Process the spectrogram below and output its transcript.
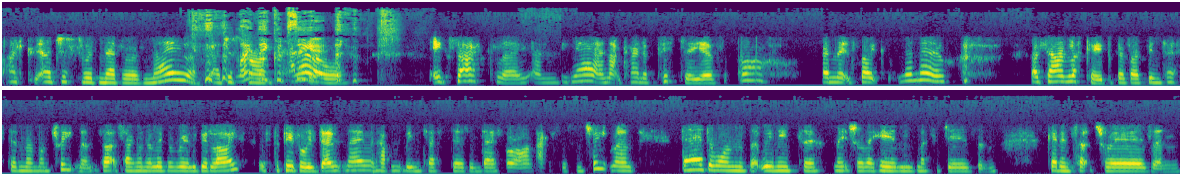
I, I just would never have known. I just like can't they could tell. see it. exactly, and yeah, and that kind of pity of oh, and it's like no, no. I sound lucky because I've been tested and I'm on treatment, so actually I'm going to live a really good life. It's the people who don't know and haven't been tested and therefore aren't accessing treatment, they're the ones that we need to make sure they hear these messages and get in touch with and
